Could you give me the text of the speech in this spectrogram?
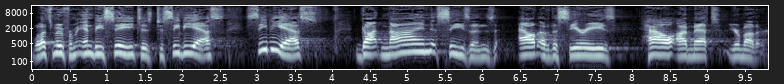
Well, let's move from NBC to, to CBS. CBS got nine seasons out of the series How I Met Your Mother.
